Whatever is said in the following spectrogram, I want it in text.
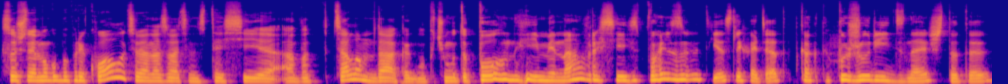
Слушай, ну, я могу по приколу тебя назвать Анастасия, а вот в целом, да, как бы почему-то полные имена в России используют, если хотят как-то пожурить, знаешь, что-то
